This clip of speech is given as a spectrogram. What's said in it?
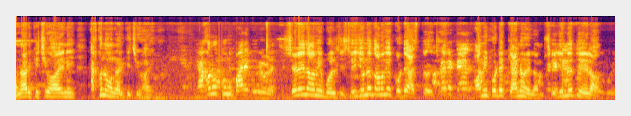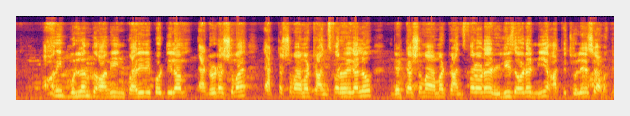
ওনার কিছু হয়নি, এখনও ওনার কিছু হয়নি। এখনও তুমি বাইরে ঘুরে বেড়াচ্ছিস? সেটাই তো আমি বলছি সেই জন্য তো আমাকে কোর্টে আসতে হয়েছে। আমি কোর্টে কেন এলাম? সেই জন্য তো এলাম। আমি বললাম তো আমি ইনকোয়ারি রিপোর্ট দিলাম এগারোটার সময়। একটার সময় আমার ট্রান্সফার হয়ে গেল। দেড়টার সময় আমার ট্রান্সফার অর্ডার রিলিজ অর্ডার নিয়ে হাতে চলে এসে আমাকে।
